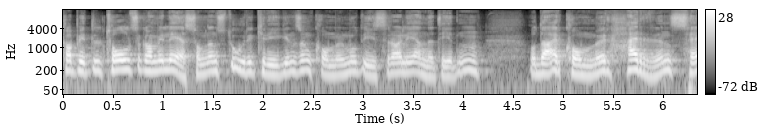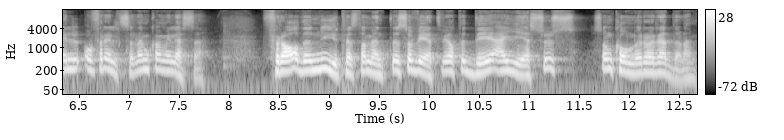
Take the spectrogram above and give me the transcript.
kapittel 12 så kan vi lese om den store krigen som kommer mot Israel i endetiden. Og der kommer Herren selv og frelser dem, kan vi lese. Fra Det nye testamentet så vet vi at det er Jesus som kommer og redder dem.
